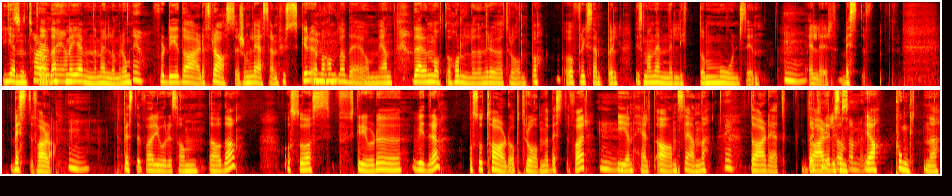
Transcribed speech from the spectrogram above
Gjenta det det med jevne mellomrom. Ja. Fordi da er det fraser som leseren husker. Mhm. Hva handla det om igjen? Det er en måte å holde den røde tråden på. Og for eksempel hvis man nevner litt om moren sin, Mm. eller beste, bestefar, da. Mm. Bestefar gjorde sånn da og da. Og så skriver du videre, og så tar du opp tråden med bestefar Mm. i en helt annen scene. Ja. Da er det, et, Det da er er det liksom sammen. Ja, punktene,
